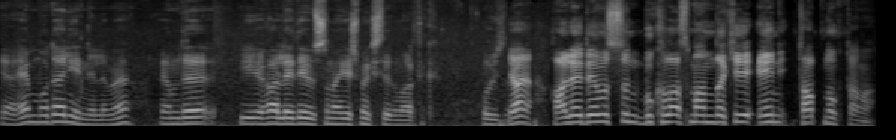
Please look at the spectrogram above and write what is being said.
Ya hem model yenileme hem de bir Harley Davidson'a geçmek istedim artık. O yüzden. Yani Harley Davidson bu klasmandaki en top nokta mı?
